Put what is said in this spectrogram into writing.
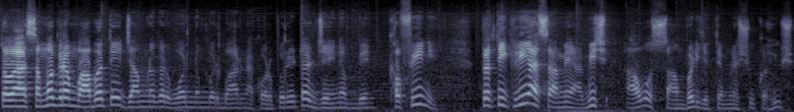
તો આ સમગ્ર બાબતે જામનગર વોર્ડ નંબર બારના કોર્પોરેટર જૈનબબેન ખફીની પ્રતિક્રિયા સામે આવી છે. આવો સાંભળીએ તેમણે શું કહ્યું છે.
